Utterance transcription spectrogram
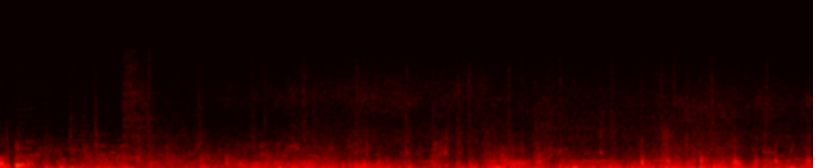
thôi mà sứa nữa Hãy subscribe cho kênh Ghiền Mì Gõ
